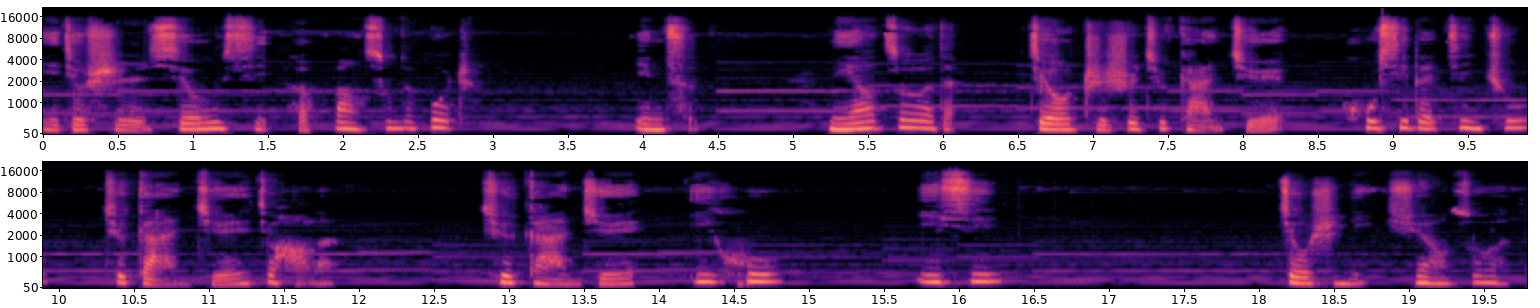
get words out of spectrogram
也就是休息和放松的过程。因此，你要做的就只是去感觉呼吸的进出，去感觉就好了。去感觉一呼一吸，就是你需要做的。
